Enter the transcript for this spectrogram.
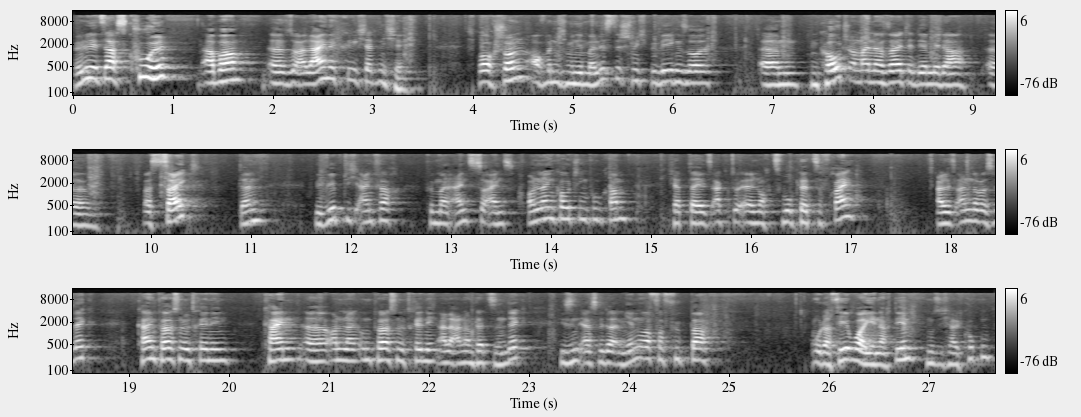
Wenn du jetzt sagst, cool, aber äh, so alleine kriege ich das nicht hin. Ich brauche schon, auch wenn ich minimalistisch mich bewegen soll, ähm, einen Coach an meiner Seite, der mir da äh, was zeigt. Dann bewirb dich einfach für mein 1 zu 1 Online-Coaching-Programm. Ich habe da jetzt aktuell noch zwei Plätze frei. Alles andere ist weg. Kein Personal Training, kein äh, Online- und Personal Training. Alle anderen Plätze sind weg. Die sind erst wieder im Januar verfügbar oder Februar, je nachdem. Muss ich halt gucken.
